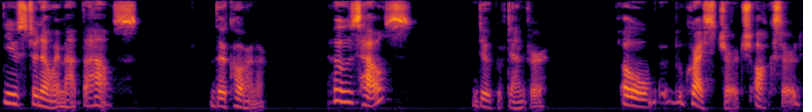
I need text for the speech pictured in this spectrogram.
Used to know him at the house. The Coroner: Whose house? Duke of Denver. Oh, Christchurch, Oxford.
